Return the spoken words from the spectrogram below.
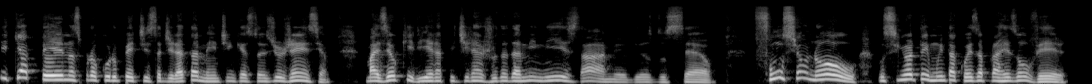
e que apenas procura o petista diretamente em questões de urgência. Mas eu queria pedir ajuda da ministra. Ah, meu Deus do céu. Funcionou! O senhor tem muita coisa para resolver.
